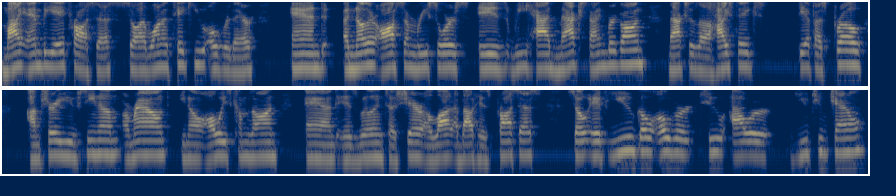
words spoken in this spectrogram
my NBA process. So I want to take you over there. And another awesome resource is we had Max Steinberg on. Max is a high stakes DFS pro. I'm sure you've seen him around, you know, always comes on and is willing to share a lot about his process. So if you go over to our YouTube channel,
